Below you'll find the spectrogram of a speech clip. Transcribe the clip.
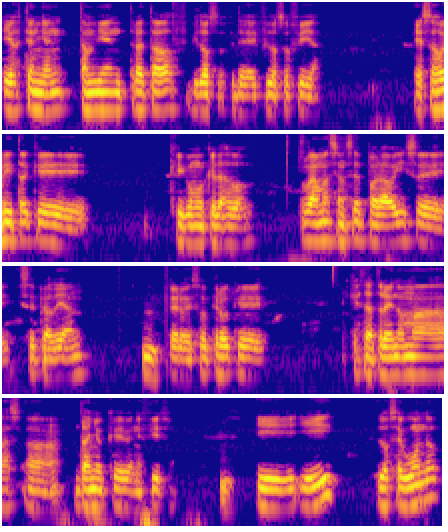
ellos tenían también tratados de filosofía. Eso es ahorita que, que como que las dos ramas se han separado y se, se pelean. Mm. pero eso creo que, que está trayendo más ah, daño que beneficio. Mm. Y, y lo segundo,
